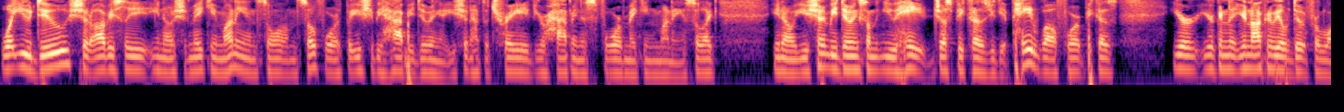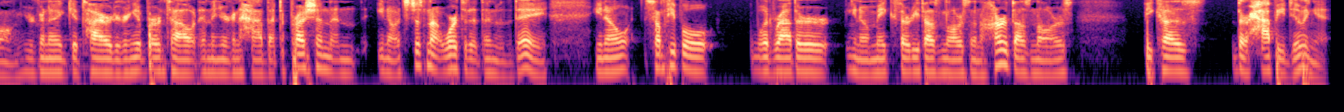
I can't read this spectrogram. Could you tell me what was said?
what you do should obviously you know should make you money and so on and so forth but you should be happy doing it. You shouldn't have to trade your happiness for making money. So like you know you shouldn't be doing something you hate just because you get paid well for it because you're you're gonna you're not gonna be able to do it for long you're gonna get tired you're gonna get burnt out and then you're gonna have that depression and you know it's just not worth it at the end of the day you know some people would rather you know make thirty thousand dollars than a hundred thousand dollars because they're happy doing it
